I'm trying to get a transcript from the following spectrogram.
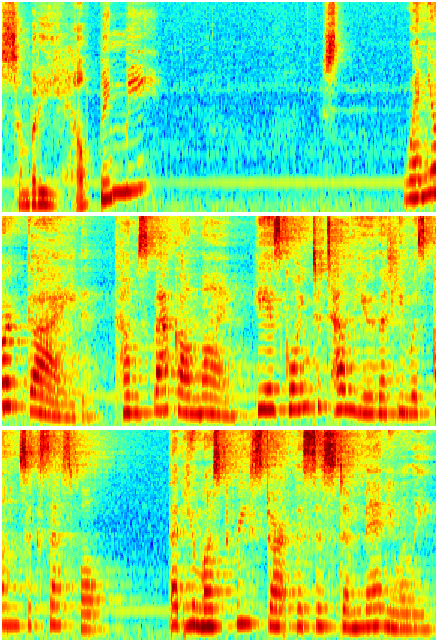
somebody helping me? When your guide comes back online, he is going to tell you that he was unsuccessful, that you must restart the system manually.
